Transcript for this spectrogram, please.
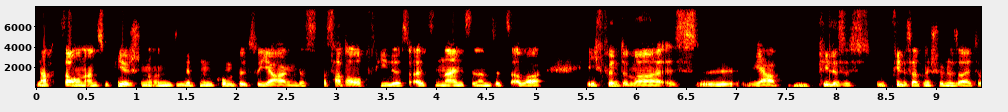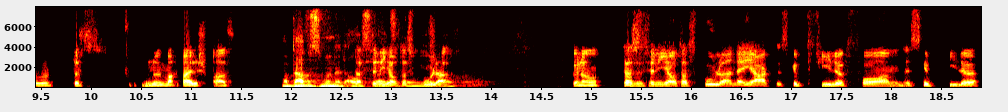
nachts Sauen anzupirschen und mit einem Kumpel zu jagen. Das, das hat auch vieles als ein Einzelansitz. Aber ich finde immer, es äh, ja vieles ist vieles hat eine schöne Seite. Das macht beides Spaß. Man darf es nur nicht Das finde ich auch das Coole. Auch. Genau. Das ist, finde ich, auch das Coole an der Jagd. Es gibt viele Formen, es gibt viele,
